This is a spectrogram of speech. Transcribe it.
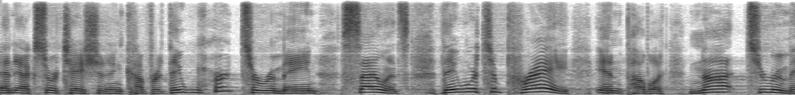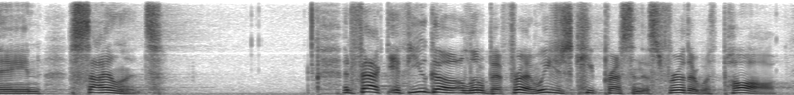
and exhortation and comfort. They weren't to remain silent. They were to pray in public, not to remain silent. In fact, if you go a little bit further, we just keep pressing this further with Paul,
